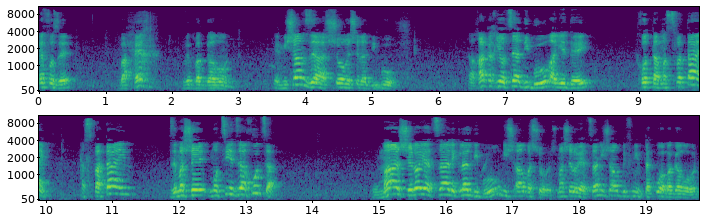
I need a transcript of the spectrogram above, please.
איפה זה? בחך ובגרון. כן, משם זה השורש של הדיבור. אחר כך יוצא הדיבור על ידי חותם השפתיים. השפתיים זה מה שמוציא את זה החוצה. ומה שלא יצא לכלל דיבור נשאר בשורש. מה שלא יצא נשאר בפנים, תקוע בגרון,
